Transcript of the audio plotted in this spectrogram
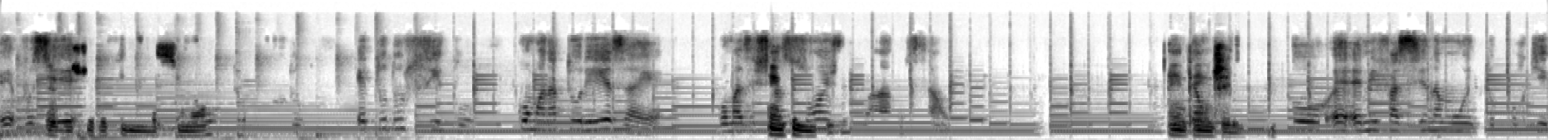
É, você Existe recomeço, não? tudo, é tudo um ciclo, como a natureza é, como as Entendi. estações do ano são. Entendi. Isso, é, é, me fascina muito, porque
